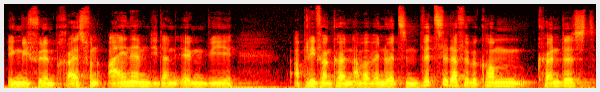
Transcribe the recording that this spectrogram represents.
irgendwie für den Preis von einem, die dann irgendwie abliefern können. Aber wenn du jetzt einen Witzel dafür bekommen könntest,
